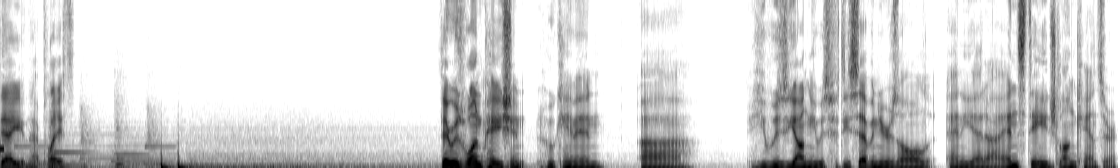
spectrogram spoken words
day in that place. There was one patient who came in. Uh, he was young. He was 57 years old, and he had uh, end-stage lung cancer,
